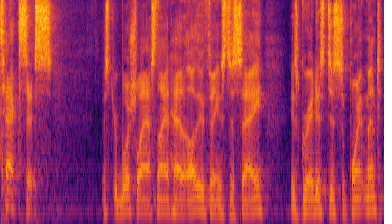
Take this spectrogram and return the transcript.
Texas. Mr. Bush last night had other things to say. His greatest disappointment,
